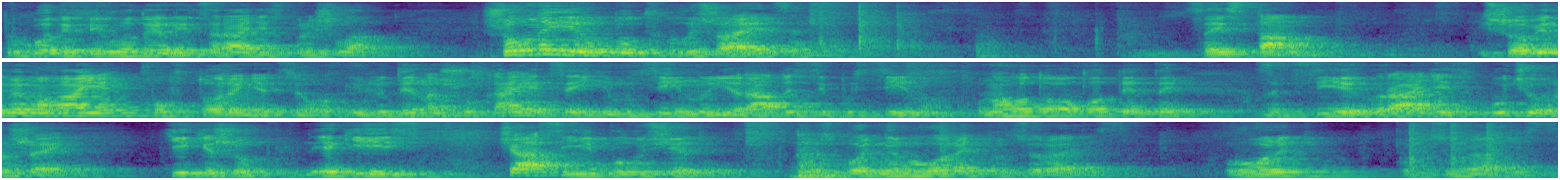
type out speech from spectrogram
Проходить півгодини і ця радість прийшла. Що в неї тут лишається? Цей стан. І що він вимагає? Повторення цього. І людина шукає цієї емоційної радості постійно. Вона готова платити за ці радість кучу грошей, тільки щоб якийсь час її отримати. Господь не говорить про цю радість, говорить про цю радість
